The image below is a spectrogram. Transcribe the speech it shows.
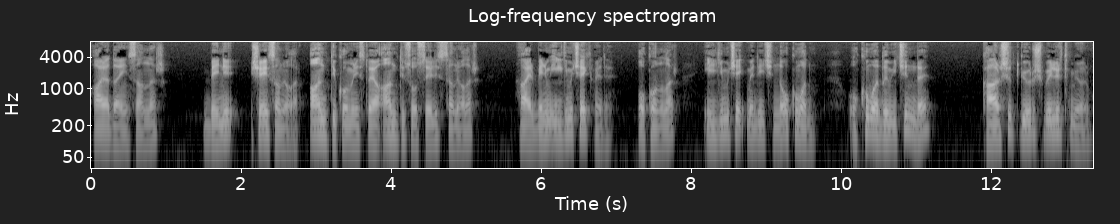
Hala da insanlar beni şey sanıyorlar. Anti komünist veya anti sosyalist sanıyorlar. Hayır benim ilgimi çekmedi o konular. İlgimi çekmediği için de okumadım. Okumadığım için de karşıt görüş belirtmiyorum.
